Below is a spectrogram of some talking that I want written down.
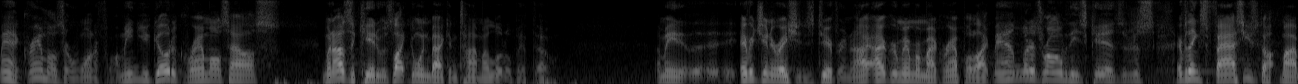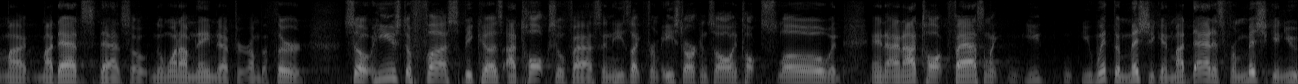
Man, grandmas are wonderful. I mean, you go to grandma's house. When I was a kid, it was like going back in time a little bit, though. I mean, uh, every generation is different. I, I, remember my grandpa like, man, what is wrong with these kids? They're just everything's fast. He used to my, my my dad's dad, so the one I'm named after, I'm the third. So he used to fuss because I talk so fast, and he's like from East Arkansas, and he talks slow, and, and, and I talk fast. I'm like, you you went to Michigan. My dad is from Michigan. You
